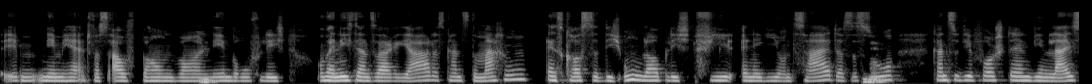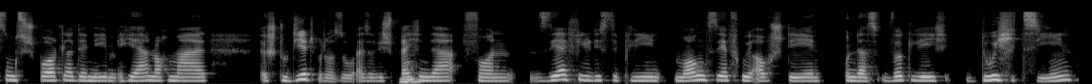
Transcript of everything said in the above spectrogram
eben nebenher etwas aufbauen wollen, mhm. nebenberuflich. Und wenn ich dann sage, ja, das kannst du machen, es kostet dich unglaublich viel Energie und Zeit. Das ist mhm. so, kannst du dir vorstellen, wie ein Leistungssportler, der nebenher nochmal äh, studiert oder so. Also wir sprechen mhm. da von sehr viel Disziplin, morgens sehr früh aufstehen, und das wirklich durchziehen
